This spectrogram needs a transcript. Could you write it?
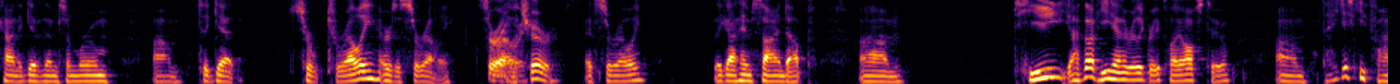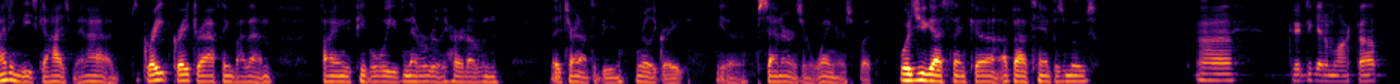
kind of give them some room um, to get Cirelli or is it Sorelli? Sorelli. Sure, it's Sorelli. They got him signed up. Um, he, I thought he had a really great playoffs too. Um, they just keep finding these guys, man. I, great, great drafting by them, finding the people we've never really heard of, and they turn out to be really great, either centers or wingers. But what did you guys think uh, about Tampa's moves? Uh, good to get him locked up.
